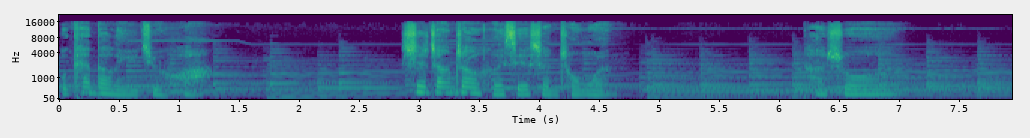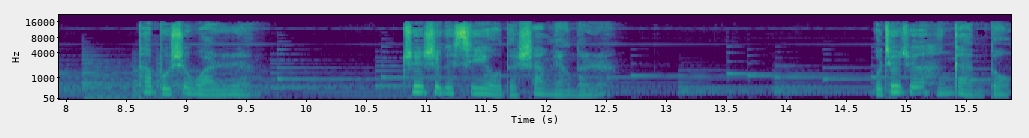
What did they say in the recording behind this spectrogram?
我看到了一句话，是张兆和写沈从文，他说：“他不是完人。”却是个稀有的善良的人，我就觉得很感动。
